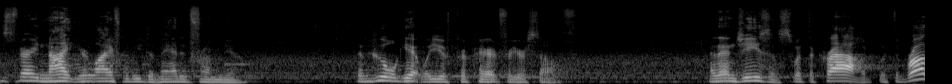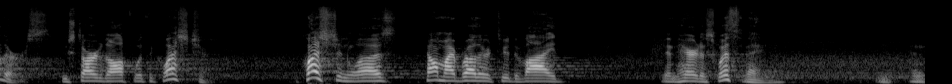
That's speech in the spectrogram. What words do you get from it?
This very night, your life will be demanded from you. Then who will get what you've prepared for yourself? And then Jesus with the crowd, with the brothers, who started off with the question The question was tell my brother to divide the inheritance with me. And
